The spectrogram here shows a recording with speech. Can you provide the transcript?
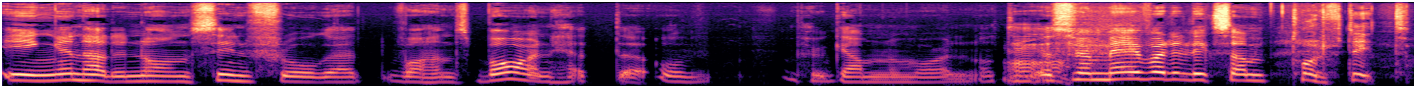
ingen hade någonsin frågat vad hans barn hette och hur gamla de var. Eller någonting. Mm. Alltså för mig var det liksom... Torftigt.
